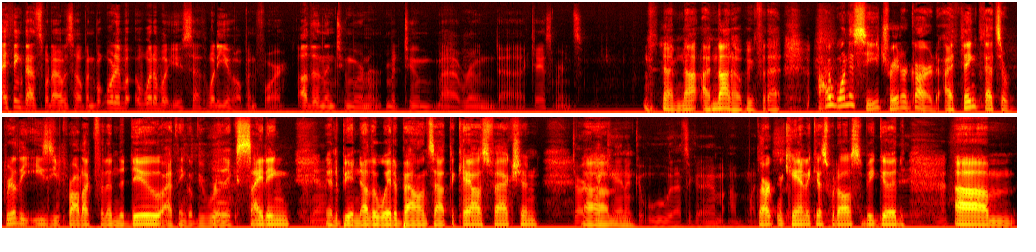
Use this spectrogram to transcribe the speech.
I think that's what I was hoping. But what about, what about you, Seth? What are you hoping for, other than two moon, two uh, ruined uh, Chaos Marines? I'm not. I'm not hoping for that. I want to see Traitor Guard. I think that's a really easy product for them to do. I think it'll be really Yeah. exciting. Yeah, It'll be another way to balance out the Chaos faction. Dark um, Mechanica. Ooh, that's a good. I'm, I'm Dark. Mechanicus would also be good. Um.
